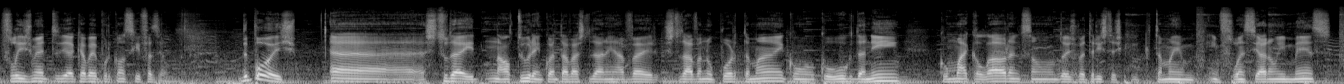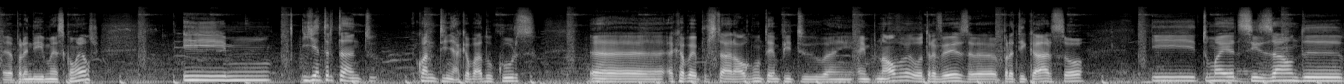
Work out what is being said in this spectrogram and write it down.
felizmente acabei por conseguir fazê-lo. Depois, uh, estudei na altura, enquanto estava a estudar em Aveiro, estudava no Porto também, com, com o Hugo Danin, com o Michael Lauren, que são dois bateristas que, que também influenciaram imenso, aprendi imenso com eles. E, e entretanto, quando tinha acabado o curso, Uh, acabei por estar algum tempito em, em Penalva, outra vez, a praticar só, e tomei a decisão de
